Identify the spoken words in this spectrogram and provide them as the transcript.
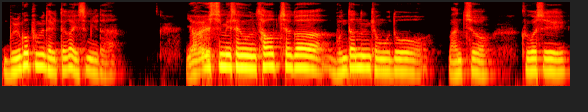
물거품이 될 때가 있습니다. 열심히 세운 사업체가 문 닫는 경우도 많죠. 그것이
